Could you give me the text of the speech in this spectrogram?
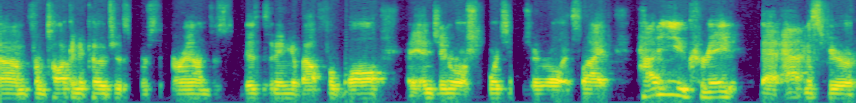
um, from talking to coaches sitting around just visiting about football in general, sports in general. It's like, how do you create that atmosphere of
